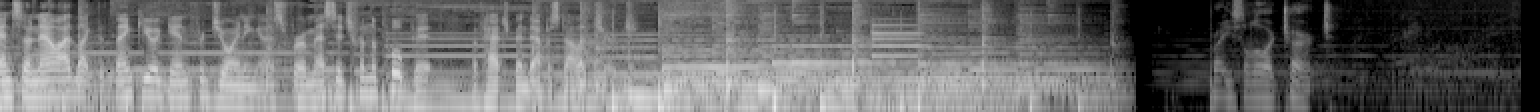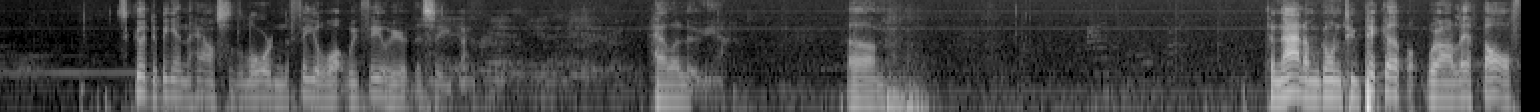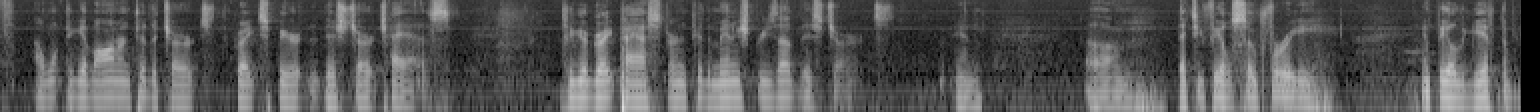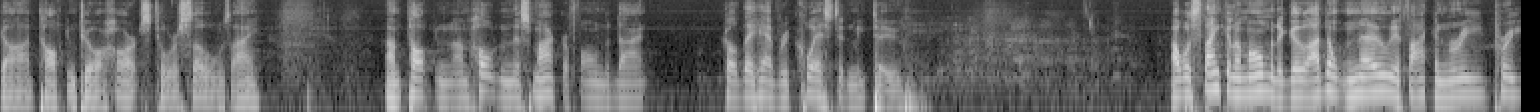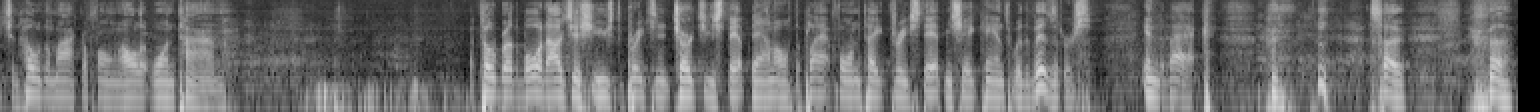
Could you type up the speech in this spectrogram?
And so now I'd like to thank you again for joining us for a message from the pulpit of Hatchbend Apostolic Church. Praise the Lord, church. It's good to be in the house of the Lord and to feel what we feel here this evening. Hallelujah. Um, Tonight I'm going to pick up where I left off. I want to give honor to the church, the great spirit that this church has, to your great pastor, and to the ministries of this church. And um, that you feel so free and feel the gift of God talking to our hearts, to our souls. I, I'm talking, I'm holding this microphone tonight because they have requested me to. I was thinking a moment ago, I don't know if I can read, preach, and hold the microphone all at one time. I told Brother Boyd I was just used to preaching at church. You step down off the platform, take three steps, and shake hands with the visitors in the back. so, uh,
